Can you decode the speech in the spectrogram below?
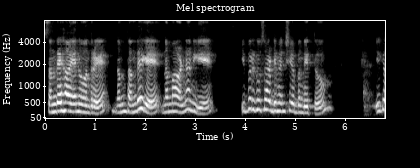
ಸಂದೇಹ ಏನು ಅಂದ್ರೆ ನಮ್ ತಂದೆಗೆ ನಮ್ಮ ಅಣ್ಣನಿಗೆ ಇಬ್ಬರಿಗೂ ಸಹ ಡಿಮೆನ್ಷಿಯಾ ಬಂದಿತ್ತು. ಈಗ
